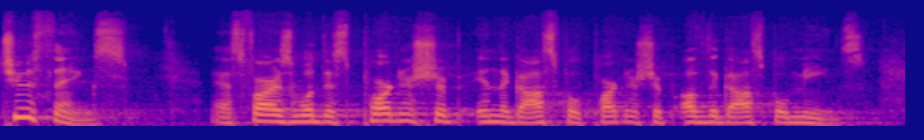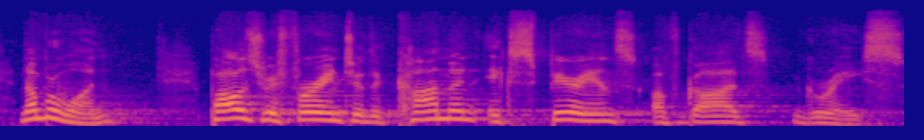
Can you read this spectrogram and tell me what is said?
two things as far as what this partnership in the gospel, partnership of the gospel means. Number one, Paul is referring to the common experience of God's grace.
